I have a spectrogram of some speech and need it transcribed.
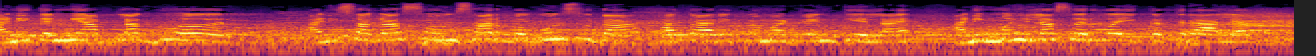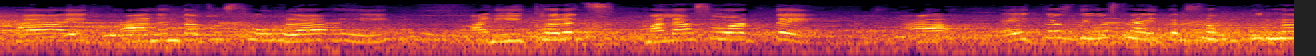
आणि त्यांनी आपला घर आणि सगळा संसार बघून सुद्धा हा कार्यक्रम अटेंड केला आहे आणि महिला सर्व एकत्र आल्यात. हा एक आनंदाचा सोहळा आहे. आणि खरंच मला असं वाटतंय एकच दिवस नाही तर संपूर्ण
